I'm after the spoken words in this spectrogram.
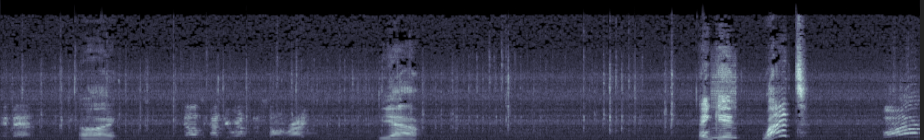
Hey Ben. Alright. You know that's a country western song, right? Yeah. Thank you. What? What?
